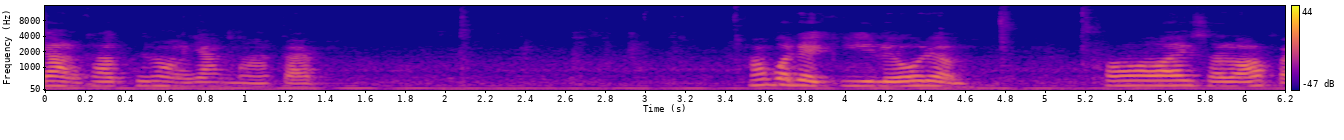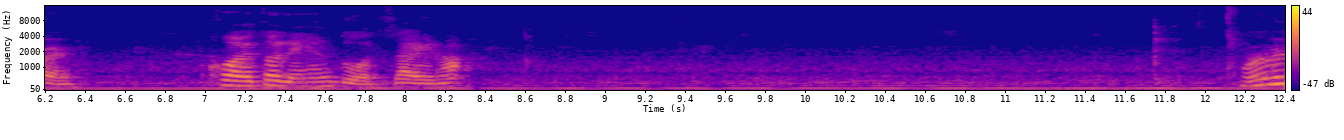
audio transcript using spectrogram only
ย่านครับพี่น้องย่านมากับเขาบ่ได้ขี่เร็วเดี๋ยวคอยสล้อไป คอยตัวไหนแห้งโดดใส่เนาะเฮ้ย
